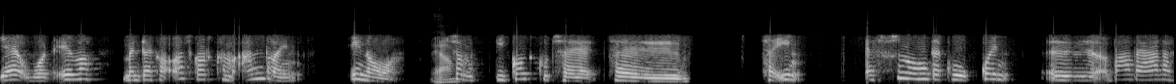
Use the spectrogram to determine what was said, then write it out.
ja, whatever. Men der kan også godt komme andre ind, ind over, Ja. som de godt kunne tage, tage, tage ind. Altså sådan nogen, der kunne gå ind øh, og bare være der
